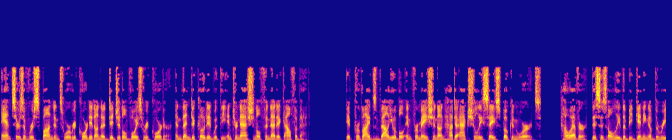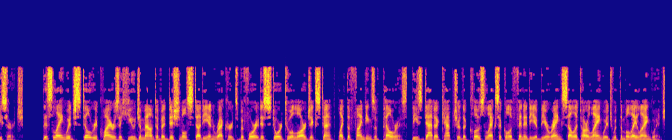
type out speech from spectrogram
Answers of respondents were recorded on a digital voice recorder, and then decoded with the International Phonetic Alphabet. It provides valuable information on how to actually say spoken words. However, this is only the beginning of the research. This language still requires a huge amount of additional study and records before it is stored to a large extent. Like the findings of Pelras, these data capture the close lexical affinity of the Orang Seletar language with the Malay language.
